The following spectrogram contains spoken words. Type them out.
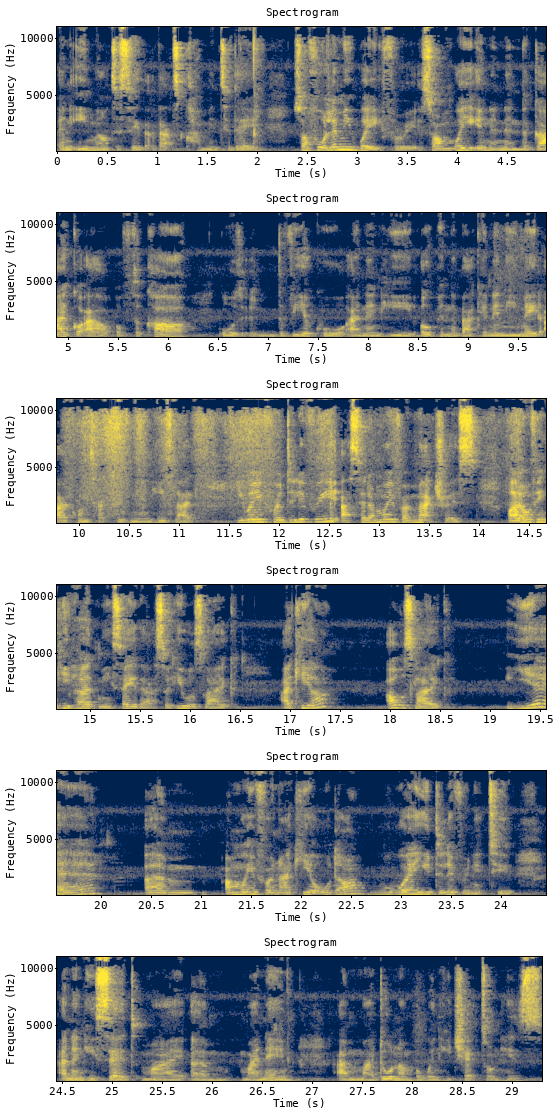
an email to say that that's coming today. So I thought, let me wait for it. So I'm waiting and then the guy got out of the car or the vehicle and then he opened the back and then he made eye contact with me and he's like, you waiting for a delivery? I said, I'm waiting for a mattress. But I don't think he heard me say that. So he was like, Ikea? I was like, yeah, um, I'm waiting for an Ikea order. Where are you delivering it to? And then he said my um, my name and my door number when he checked on his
